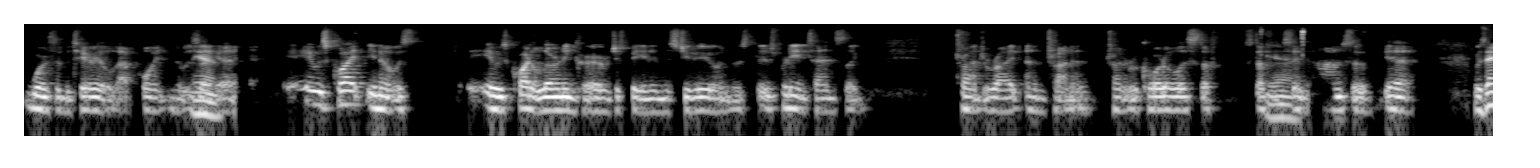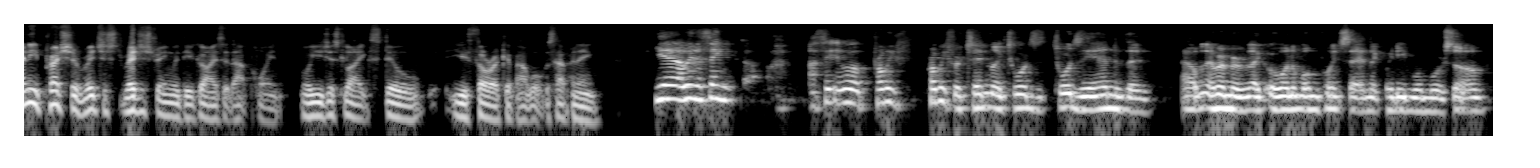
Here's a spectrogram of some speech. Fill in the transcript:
worth of material at that point and it was yeah. like a, it was quite you know it was it was quite a learning curve just being in the studio and it was it was pretty intense like trying to write and trying to trying to record all this stuff stuff yeah. at the same time so yeah was any pressure regist- registering with you guys at that point? Were you just like still euphoric about what was happening? Yeah, I mean, I think, I think, well, probably, probably for Tim, like towards towards the end of the album, I remember like Owen at one point saying like we need one more song,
